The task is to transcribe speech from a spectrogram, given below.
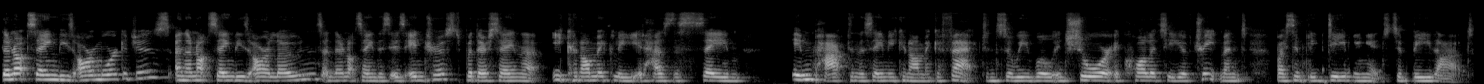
they're not saying these are mortgages and they're not saying these are loans and they're not saying this is interest, but they're saying that economically it has the same impact and the same economic effect. And so we will ensure equality of treatment by simply deeming it to be that.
